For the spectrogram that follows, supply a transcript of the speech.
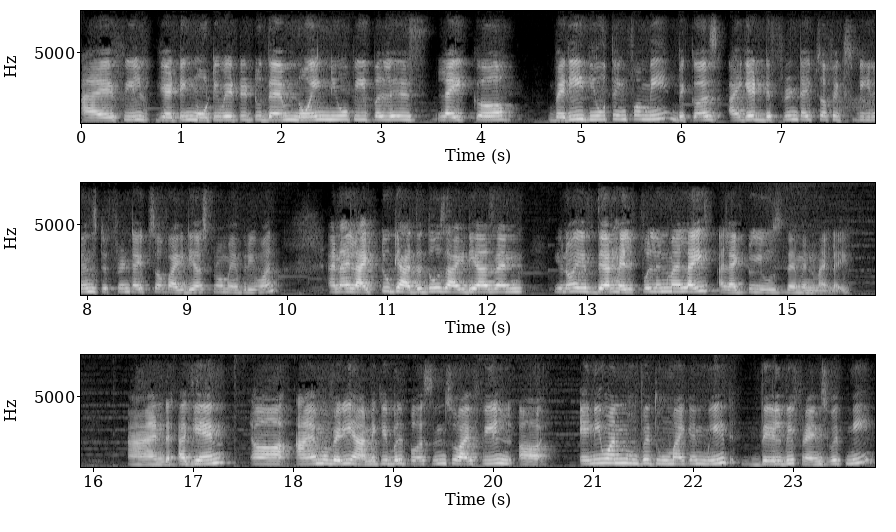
I feel getting motivated to them. Knowing new people is like a very new thing for me because i get different types of experience different types of ideas from everyone. And i like to gather those ideas and you know if they are helpful in my life i like to use them in my life and again uh, i am a very amicable person so i feel uh, anyone with whom i can meet they'll be friends with me.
